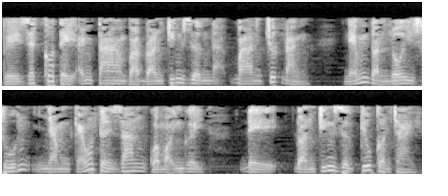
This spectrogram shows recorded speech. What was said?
Vì rất có thể anh ta và đoàn Trinh Dương đã bàn trước đằng, ném đoàn lôi xuống nhằm kéo thời gian của mọi người để đoàn Trinh Dương cứu con trai.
